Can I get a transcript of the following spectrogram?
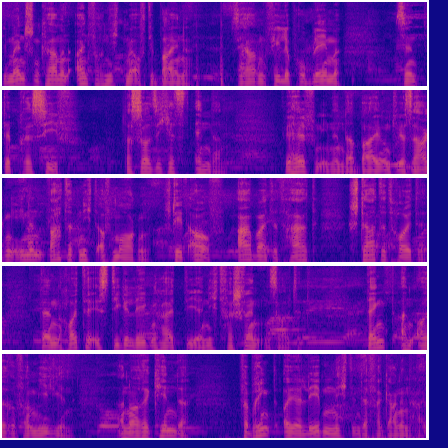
Die Menschen kamen einfach nicht mehr auf die Beine. Sie haben viele Probleme, sind depressiv. Das soll sich jetzt ändern. Wir helfen ihnen dabei und wir sagen ihnen, wartet nicht auf morgen, steht auf, arbeitet hart, startet heute, denn heute ist die Gelegenheit, die ihr nicht verschwenden solltet. Denkt an eure Familien, an eure Kinder, Verbringt euer Leben nicht in der Vergangenheit.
